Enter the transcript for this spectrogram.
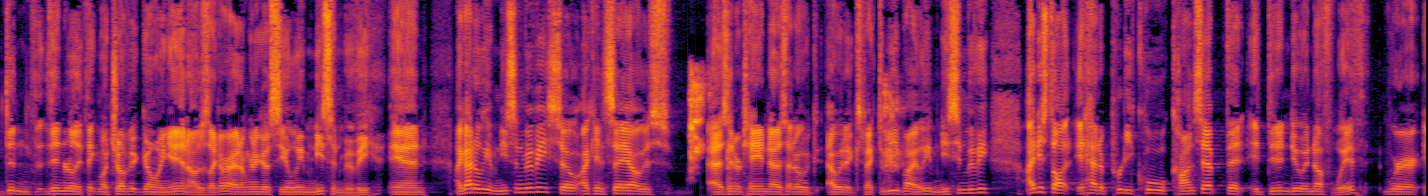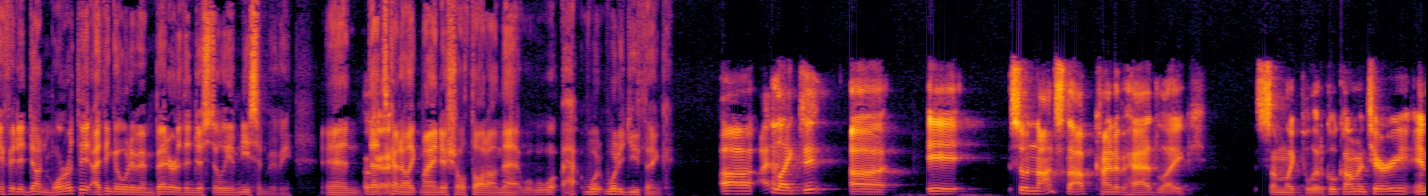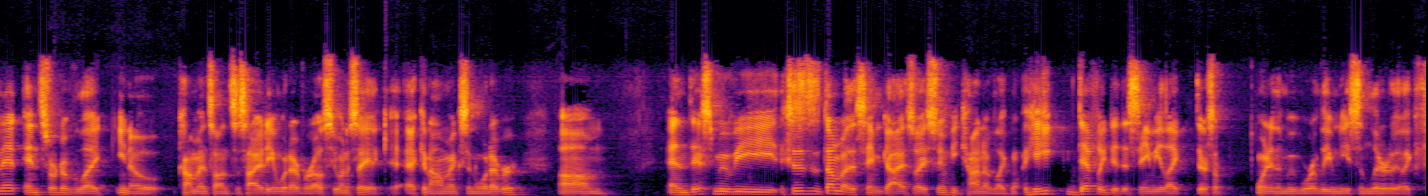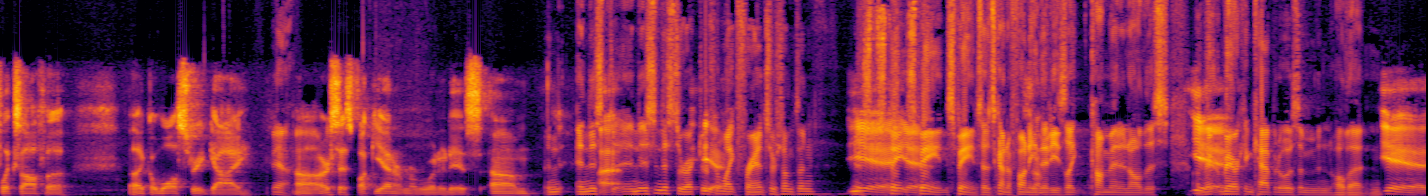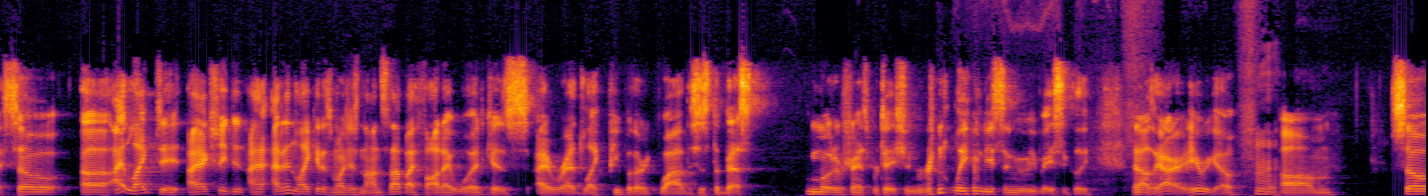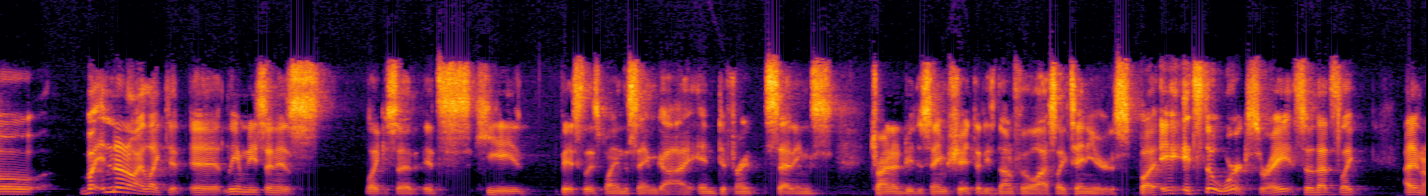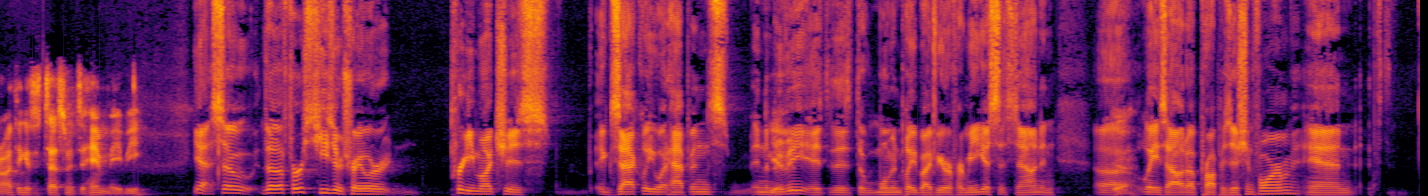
didn't didn't really think much of it going in. I was like, all right, I'm gonna go see a Liam Neeson movie, and I got a Liam Neeson movie, so I can say I was as entertained as I would, I would expect to be by a Liam Neeson movie. I just thought it had a pretty cool concept that it didn't do enough with. Where if it had done more with it, I think it would have been better than just a Liam Neeson movie. And okay. that's kind of like my initial thought on that. What, what, what did you think? Uh, I liked it. Uh, it so nonstop kind of had like some like political commentary in it and sort of like you know comments on society and whatever else you want to say like economics and whatever. Um and this movie because this is done by the same guy so i assume he kind of like he definitely did the same. He like there's a point in the movie where liam neeson literally like flicks off a like a wall street guy yeah uh, or says fuck yeah i don't remember what it is um and and this uh, and isn't this director yeah. from like france or something yeah, Spain, yeah. Spain, Spain. So it's kind of funny that he's like commenting all this yeah. American capitalism and all that. Yeah. So uh, I liked it. I actually didn't. I, I, didn't like it as much as Nonstop. I thought I would because I read like people that are wow, this is the best mode of transportation Liam Neeson movie basically, and I was like, all right, here we go. um, so, but no, no, I liked it. Uh, Liam Neeson is like you said, it's he basically is playing the same guy in different settings trying to do the same shit that he's done for the last like 10 years. But it, it still works, right? So that's like, I don't know. I think it's a testament to him, maybe. Yeah. So the first teaser trailer pretty much is exactly what happens in the yeah. movie. It, the woman played by Vera Farmiga sits down and uh, yeah. lays out a proposition for him and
